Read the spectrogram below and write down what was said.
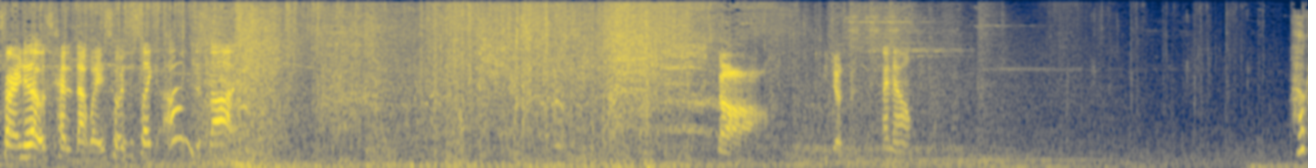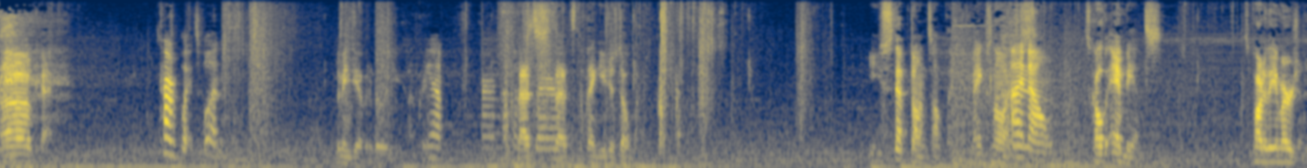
Sorry, I knew that was headed that way, so I was just like, I'm just not. Ah, he just missed. I know. Okay. Okay, Karma points, one. that means you have an ability you can upgrade. Yep. That's there. that's the thing you just opened. You stepped on something. It makes noise. I know. It's called ambience. It's part of the immersion.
